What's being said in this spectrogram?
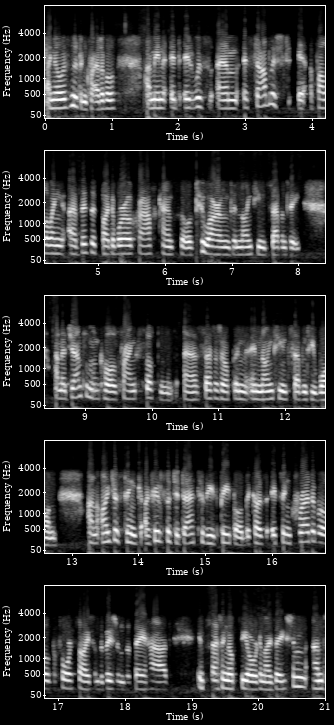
I know, isn't it incredible? I mean, it, it was um, established uh, following a visit by the World Craft Council to Ireland in 1970, and a gentleman called Frank Sutton uh, set it up in, in 1971. And I just think I feel such a debt to these people because it's incredible the foresight and the vision that they had in setting up the organisation and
